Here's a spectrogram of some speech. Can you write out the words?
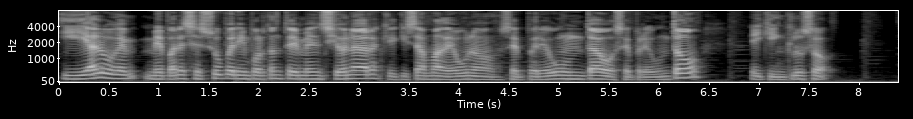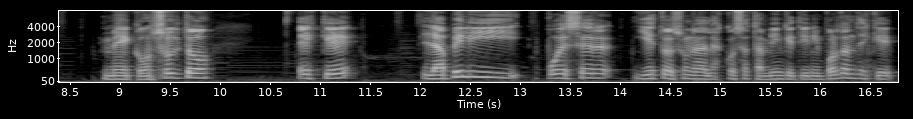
Y algo que me parece súper importante mencionar, que quizás más de uno se pregunta o se preguntó, y que incluso me consultó, es que la peli puede ser y esto es una de las cosas también que tiene importante, es que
